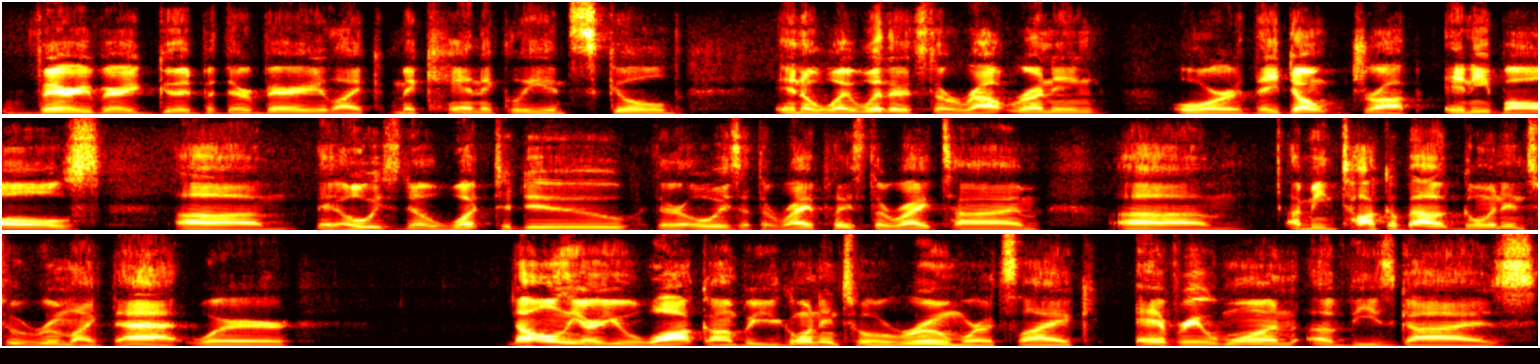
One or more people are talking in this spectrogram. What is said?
very, very good, but they're very like mechanically and skilled in a way, whether it's their route running or they don't drop any balls. Um, they always know what to do. They're always at the right place at the right time. Um, I mean, talk about going into a room like that where not only are you a walk on, but you're going into a room where it's like every one of these guys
